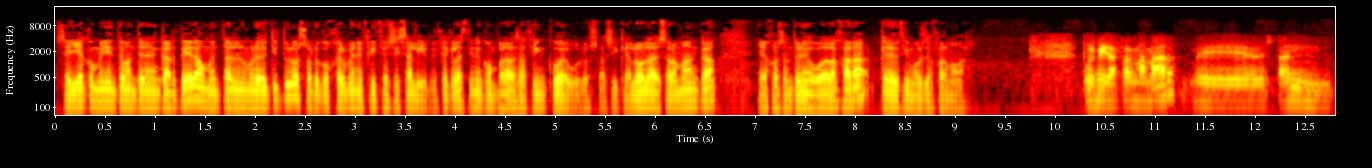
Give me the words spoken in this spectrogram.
¿Sería conveniente mantener en cartera, aumentar el número de títulos o recoger beneficios y salir? Dice que las tiene compradas a 5 euros. Así que a Lola de Salamanca y a José Antonio de Guadalajara, ¿qué le decimos de Farmamar? Pues mira, Farmamar eh, está en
